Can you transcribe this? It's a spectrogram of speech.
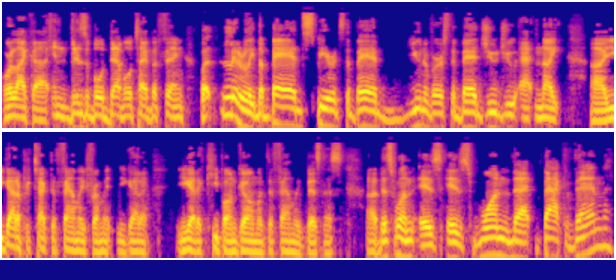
or like a invisible devil type of thing. But literally, the bad spirits, the bad universe, the bad juju at night. Uh, you got to protect the family from it. You got to you got to keep on going with the family business. Uh, this one is is one that back then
